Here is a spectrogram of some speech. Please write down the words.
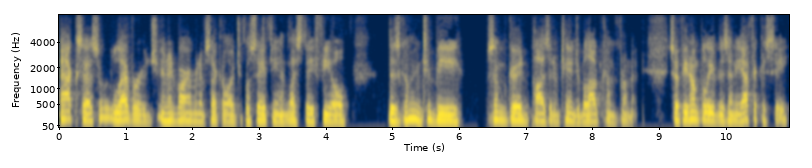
access or leverage an environment of psychological safety unless they feel there's going to be some good, positive, tangible outcome from it. So if you don't believe there's any efficacy,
